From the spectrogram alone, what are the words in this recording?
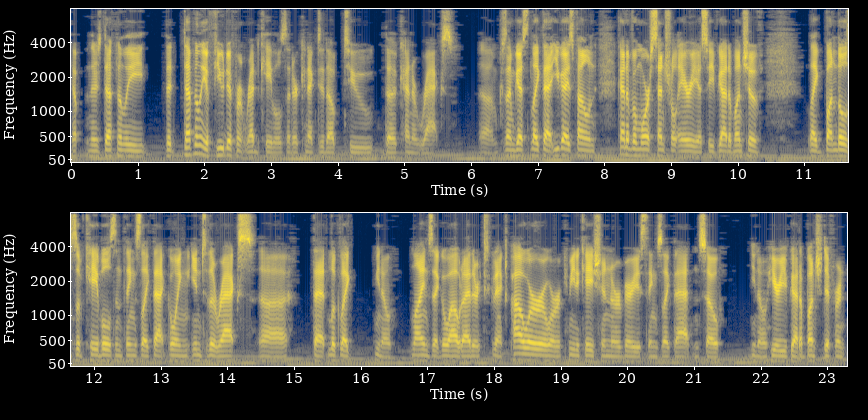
Yep. And there's definitely definitely a few different red cables that are connected up to the kind of racks. Because I'm guessing like that, you guys found kind of a more central area, so you've got a bunch of like bundles of cables and things like that going into the racks uh, that look like you know lines that go out either to connect power or communication or various things like that. And so you know here you've got a bunch of different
